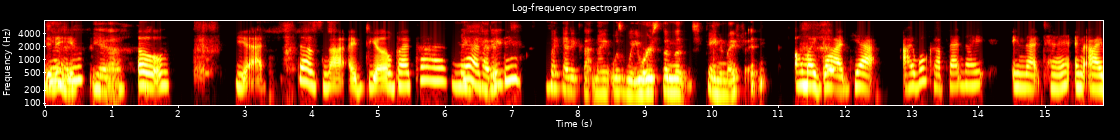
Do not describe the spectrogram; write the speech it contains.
didn't yeah, you? Yeah. Oh, yeah. That was not ideal, but uh, my yeah, headache. My headache that night was way worse than the pain in my shin. Oh my god! Yeah, I woke up that night in that tent and I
